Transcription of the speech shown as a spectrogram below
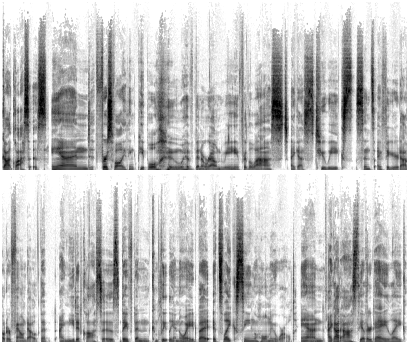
got glasses. And first of all, I think people who have been around me for the last, I guess, two weeks since I figured out or found out that I needed glasses. They've been completely annoyed, but it's like seeing a whole new world. And I got asked the other day, like,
